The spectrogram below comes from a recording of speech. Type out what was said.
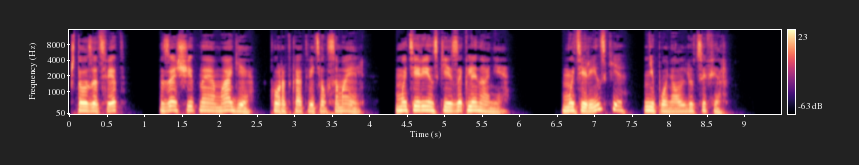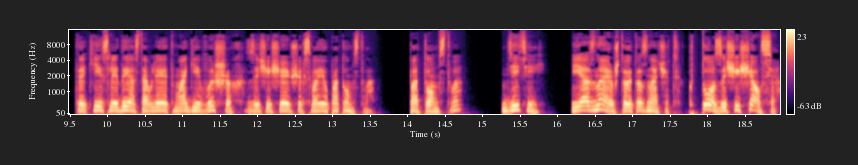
«Что за цвет?» «Защитная магия», — коротко ответил Самаэль. «Материнские заклинания». «Материнские?» — не понял Люцифер. Такие следы оставляет магия высших, защищающих свое потомство. Потомство? Детей. Я знаю, что это значит. Кто защищался?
